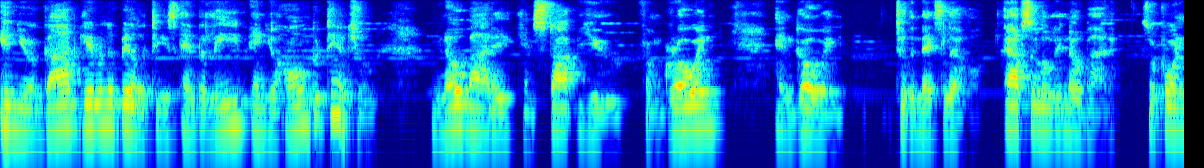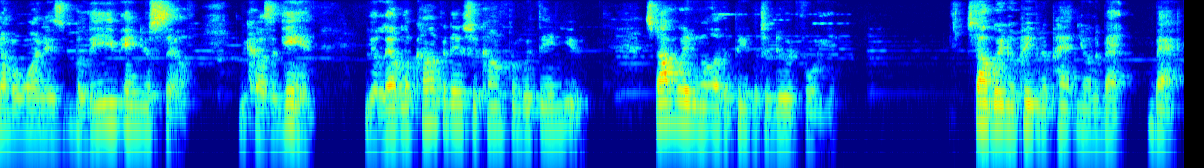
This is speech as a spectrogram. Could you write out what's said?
in your God given abilities and believe in your own potential, nobody can stop you from growing and going to the next level. Absolutely nobody. So, point number one is believe in yourself because, again, your level of confidence should come from within you. Stop waiting on other people to do it for you. Stop waiting on people to pat you on the back. Back,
